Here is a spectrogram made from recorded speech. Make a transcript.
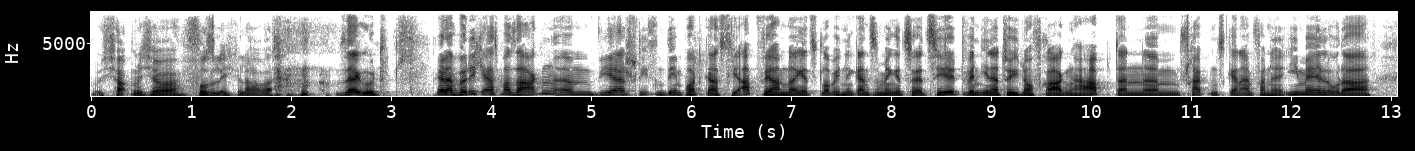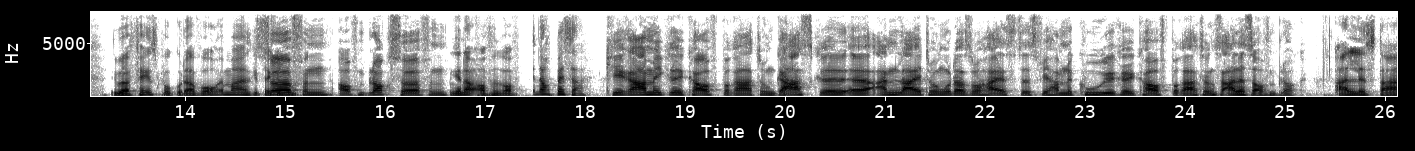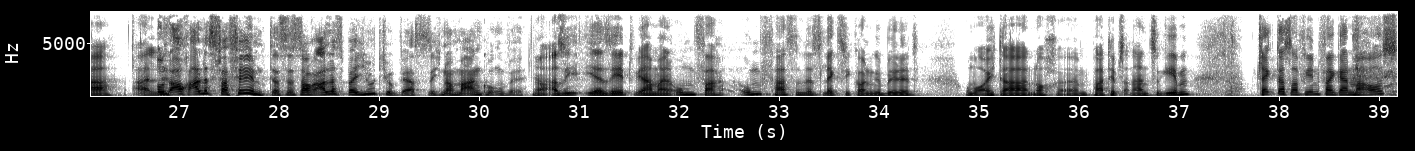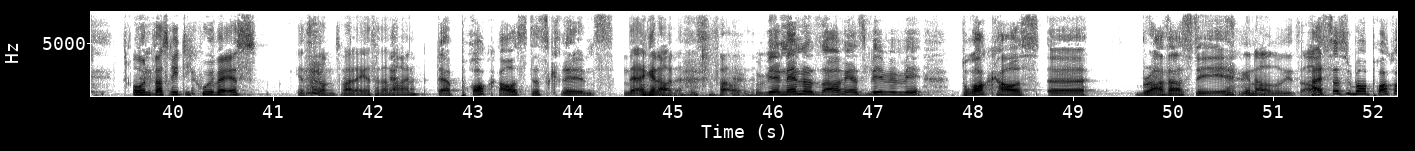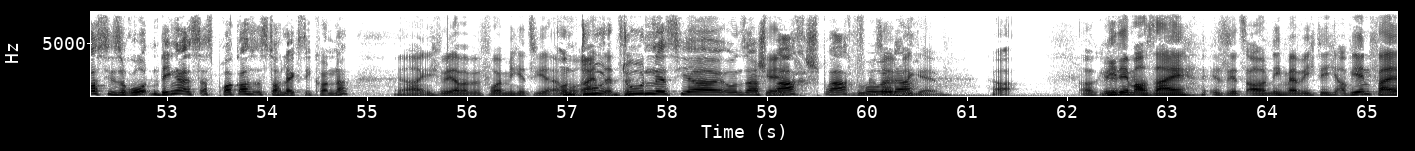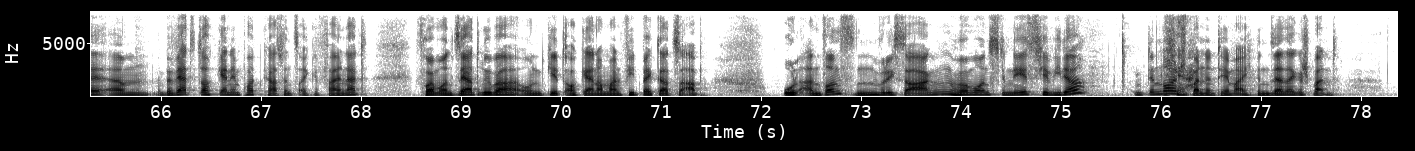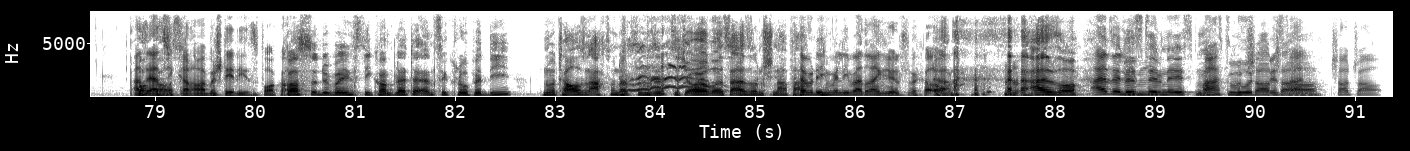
ich hab mich hier fusselig gelabert. Sehr gut. Ja, dann würde ich erstmal sagen, ähm, wir schließen den Podcast hier ab. Wir haben da jetzt, glaube ich, eine ganze Menge zu erzählt. Wenn ihr natürlich noch Fragen habt, dann ähm, schreibt uns gerne einfach eine E-Mail oder über Facebook oder wo auch immer. Es gibt ja Surfen, auf dem Blog surfen, genau, auf, auf, noch besser. Keramikgrill-Kaufberatung, Gasgrill-Anleitung oder so heißt es. Wir haben eine Kugelgrill-Kaufberatung, ist alles auf dem Blog. Alles da. Alles. Und auch alles verfilmt. Das ist auch alles bei YouTube, wer es sich nochmal angucken will. Ja, also ihr seht, wir haben ein umfach, umfassendes Lexikon gebildet, um euch da noch äh, ein paar Tipps an Hand zu geben. Checkt das auf jeden Fall gerne mal aus. Und was richtig cool wäre ist, jetzt kommt's, warte, jetzt hat er noch einen. Der Brockhaus des Grillens. Ja, genau, das ist Wir nennen uns auch jetzt www.brockhausbrothers.de. genau so sieht's aus. Heißt das überhaupt Brockhaus? Diese roten Dinger, ist das Brockhaus? Ist doch Lexikon, ne? ja, ich will aber, bevor ich mich jetzt hier irgendwo Und du, reinsetze, Duden ist hier unser Gelb. Sprach, bist Sprachvogel auf jeden da. Gelb. Ja. Okay. Wie dem auch sei, ist jetzt auch nicht mehr wichtig. Auf jeden Fall ähm, bewertet doch gerne den Podcast, wenn es euch gefallen hat. Freuen wir uns sehr drüber und gebt auch gerne noch mal ein Feedback dazu ab. Und ansonsten würde ich sagen, hören wir uns demnächst hier wieder mit dem neuen Ja. spannenden Thema. Ich bin sehr, sehr gespannt. Also er hat sich Brockhaus. gerade nochmal bestätigt, dieses Brockhaus. Kostet übrigens die komplette Enzyklopädie nur 1875 Euro, ist also ein Da Schnapper. würde ich mir lieber drei Grills verkaufen. also, Also, ihr bis demnächst. Macht's gut. Ciao, bis ciao. dann. Ciao, ciao.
